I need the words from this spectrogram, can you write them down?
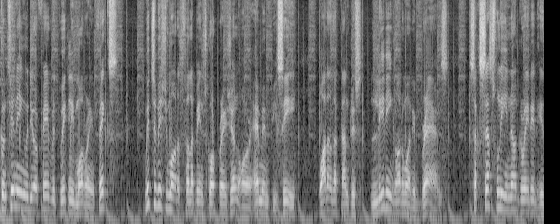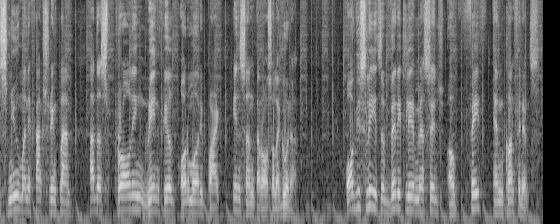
Continuing with your favorite weekly motoring fix, Mitsubishi Motors Philippines Corporation, or MMPC, one of the country's leading automotive brands, successfully inaugurated its new manufacturing plant at the sprawling Greenfield Automotive Park in Santa Rosa, Laguna. Obviously, it's a very clear message of faith and confidence.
